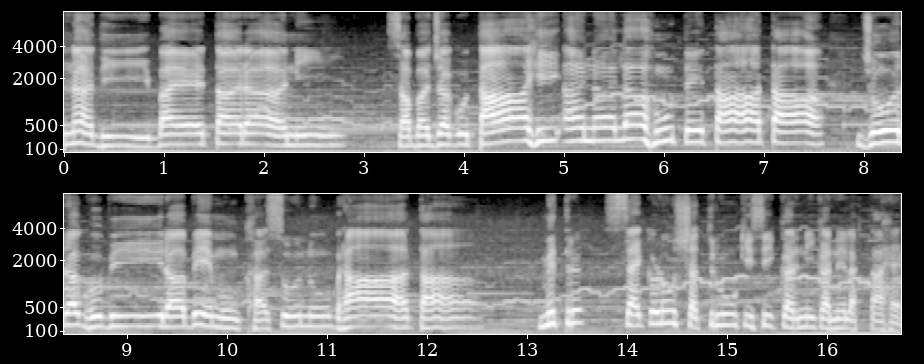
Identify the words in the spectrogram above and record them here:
नदी बैतरनी सब जगुता ही अनलहु ते ताता, जो रघुबीर विमुख सुनु भ्राता। मित्र सैकड़ों शत्रुओं की सी करनी करने लगता है।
